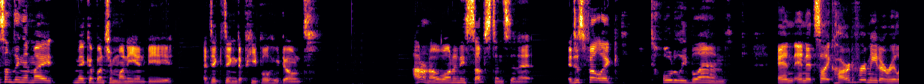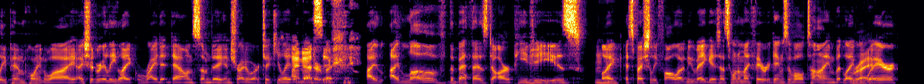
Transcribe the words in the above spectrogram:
something that might make a bunch of money and be addicting to people who don't I don't know want any substance in it. It just felt like totally bland. And and it's like hard for me to really pinpoint why. I should really like write it down someday and try to articulate it know, better. But. I I love the Bethesda RPGs, Mm-hmm. like especially Fallout New Vegas. That's one of my favorite games of all time. But like Right. where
